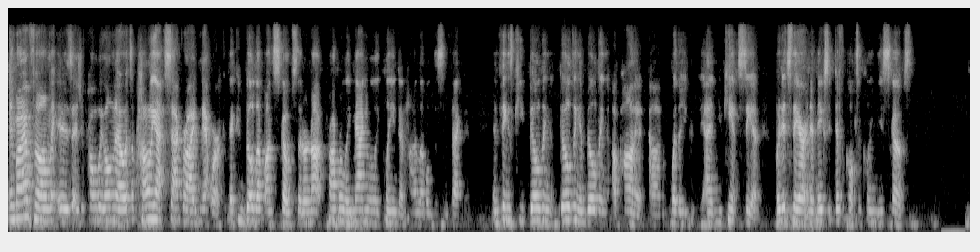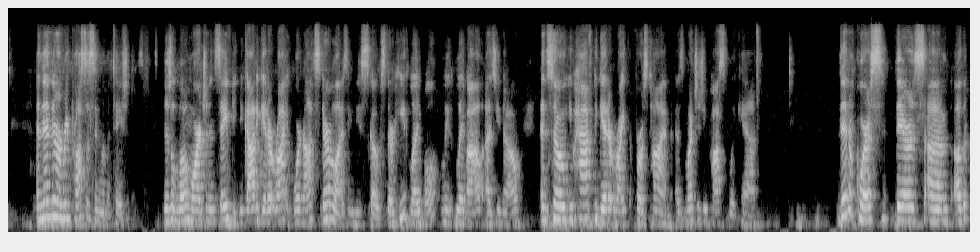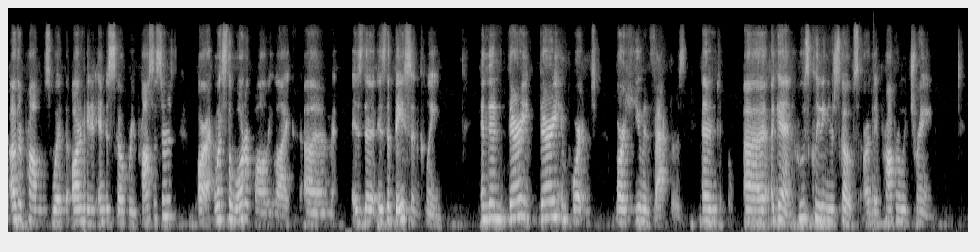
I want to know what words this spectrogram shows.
And biofilm is, as you probably all know, it's a polysaccharide network that can build up on scopes that are not properly manually cleaned and high level disinfected. And things keep building, building, and building upon it, um, whether you and you can't see it but it's there and it makes it difficult to clean these scopes. And then there are reprocessing limitations. There's a low margin in safety. You got to get it right. We're not sterilizing these scopes. They're heat label, labile, as you know. And so you have to get it right the first time as much as you possibly can. Then, of course, there's um, other, other problems with the automated endoscope reprocessors. Or what's the water quality like? Um, is the is the basin clean. And then very very important are human factors. And uh, again who's cleaning your scopes? Are they properly trained?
